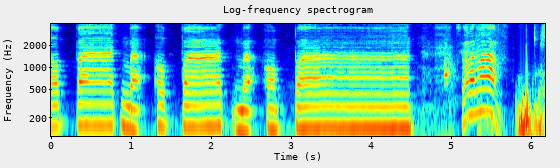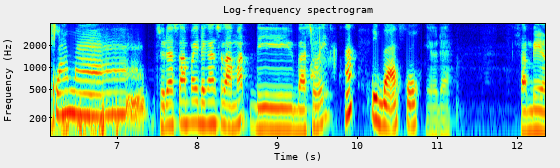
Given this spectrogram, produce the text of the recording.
Opat, Mbak Opat, Mbak Opat. Selamat malam. Selamat. Sudah sampai dengan selamat di busway? Hah? Dibahas weh. Ya udah. Sambil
